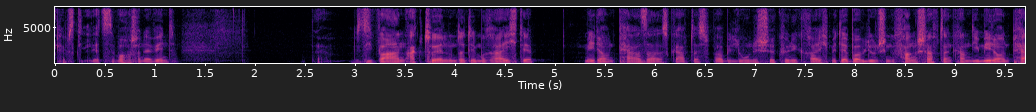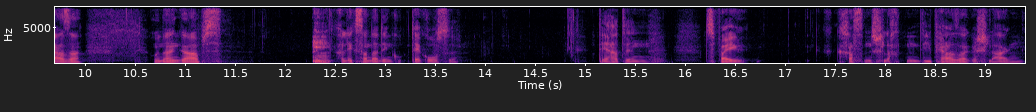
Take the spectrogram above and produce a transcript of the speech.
ich habe es letzte Woche schon erwähnt, sie waren aktuell unter dem Reich der Meder und Perser. Es gab das babylonische Königreich mit der babylonischen Gefangenschaft, dann kamen die Meder und Perser und dann gab es Alexander der Große. Der hat in zwei krassen Schlachten die Perser geschlagen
